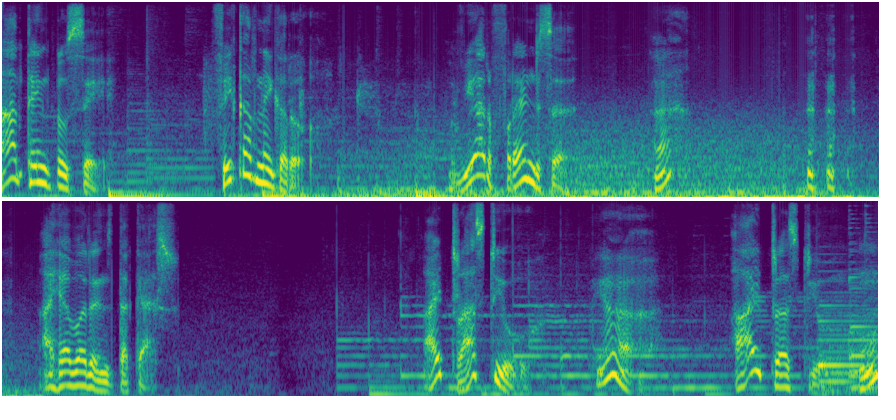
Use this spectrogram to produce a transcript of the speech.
Nothing to say. फिकर नहीं करो we are friends I have arranged the cash. I trust you. Yeah, I trust you. hmm?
